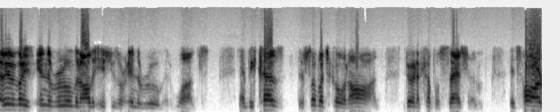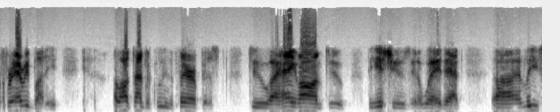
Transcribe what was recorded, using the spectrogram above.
everybody's in the room and all the issues are in the room at once, and because there's so much going on during a couple session, it's hard for everybody." A lot of times including the therapist, to uh, hang on to the issues in a way that uh, at least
